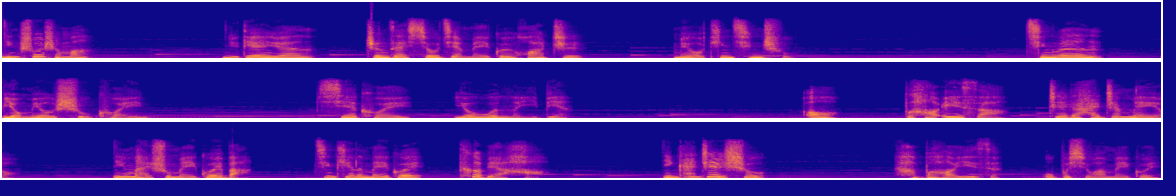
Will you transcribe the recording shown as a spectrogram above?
您说什么？女店员正在修剪玫瑰花枝，没有听清楚。请问有没有蜀葵？谢奎又问了一遍。哦，不好意思啊，这个还真没有。您买束玫瑰吧，今天的玫瑰特别好。您看这束，不好意思，我不喜欢玫瑰。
